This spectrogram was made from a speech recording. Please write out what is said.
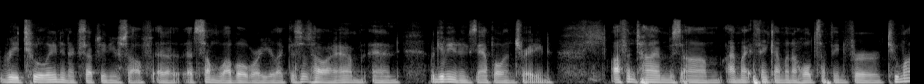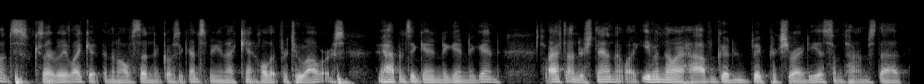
retooling and accepting yourself at, a, at some level where you're like, this is how I am. And I'll give you an example in trading. Oftentimes, um, I might think I'm going to hold something for two months because I really like it. And then all of a sudden it goes against me and I can't hold it for two hours. It happens again and again and again. So I have to understand that, like, even though I have good big picture ideas sometimes, that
